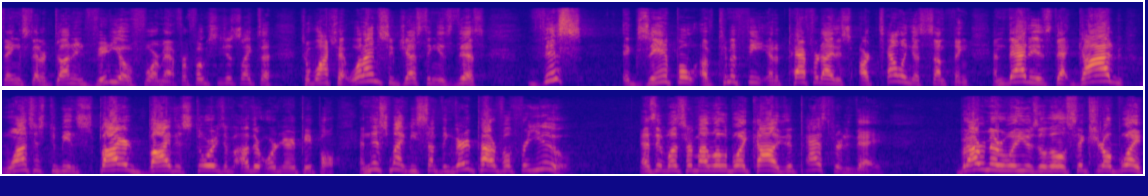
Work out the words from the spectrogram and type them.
things that are done in video format for folks who just like to, to watch that. What I'm suggesting is this this example of Timothy and Epaphroditus are telling us something, and that is that God wants us to be inspired by the stories of other ordinary people. And this might be something very powerful for you, as it was for my little boy Kyle. He's a pastor today. But I remember when he was a little six year old boy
